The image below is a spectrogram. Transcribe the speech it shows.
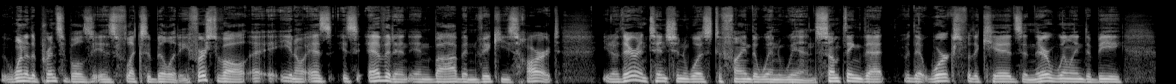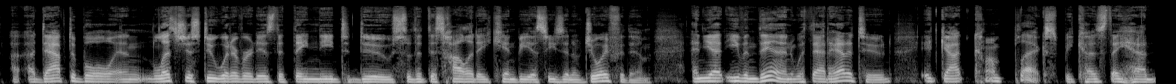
One of the principles is flexibility. First of all, uh, you know, as is evident in Bob and Vicky's heart, you know, their intention was to find the win-win, something that that works for the kids, and they're willing to be adaptable and let's just do whatever it is that they need to do so that this holiday can be a season of joy for them. And yet, even then, with that attitude, it got complex because they had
